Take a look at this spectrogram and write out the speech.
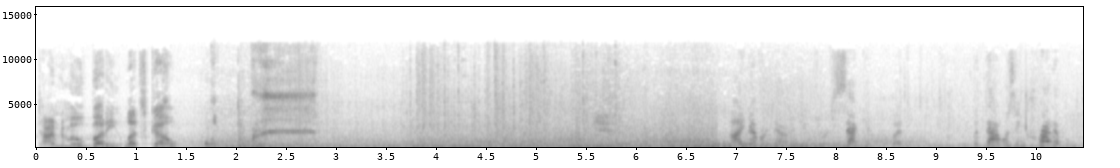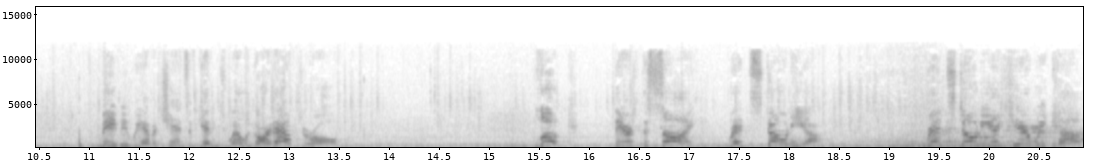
Time to move, buddy. Let's go. I never doubted you for a second, but but that was incredible. Maybe we have a chance of getting to Ellegaard after all. Look, there's the sign. Redstonia. Redstonia, here we come.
